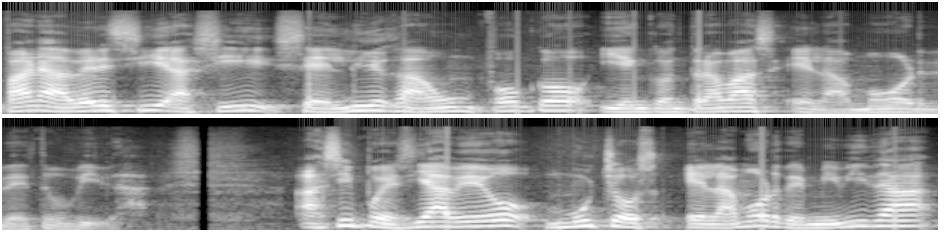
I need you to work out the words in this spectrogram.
para ver si así se liga un poco y encontrabas el amor de tu vida. Así pues, ya veo muchos el amor de mi vida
